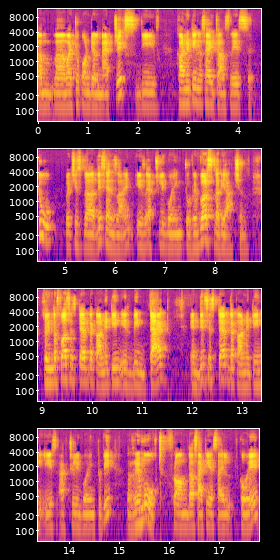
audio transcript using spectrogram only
um, uh, mitochondrial matrix the carnitine acyl transferase 2 which is the this enzyme is actually going to reverse the reaction. So in the first step the carnitine is being tagged in this step the carnitine is actually going to be removed from the fatty acyl CoA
